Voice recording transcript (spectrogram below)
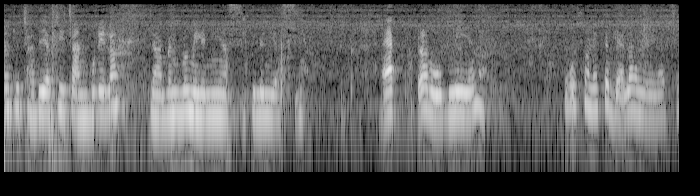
এই একটু ছাদে যাচ্ছি, চান করে এলাম। জামা প্যান্টগুলো মেলে নিয়ে আসছি ফেলে নিয়ে আসছি। এক ফোঁটা রোদ নেই না অবশ্য অনেকটা বেলা হয়ে গেছে।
